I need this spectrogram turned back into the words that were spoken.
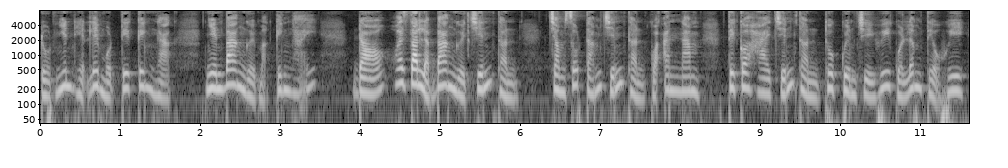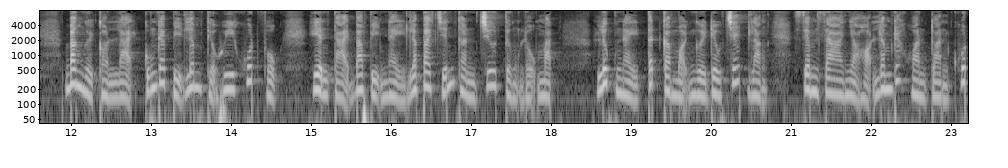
đột nhiên hiện lên một tia kinh ngạc, nhìn ba người mà kinh hãi. Đó hóa ra là ba người chiến thần. Trong số 8 chiến thần của An Nam thì có hai chiến thần thuộc quyền chỉ huy của Lâm Tiểu Huy. Ba người còn lại cũng đã bị Lâm Tiểu Huy khuất phục. Hiện tại ba vị này là ba chiến thần chưa từng lộ mặt. Lúc này tất cả mọi người đều chết lặng, xem ra nhỏ họ Lâm đã hoàn toàn khuất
